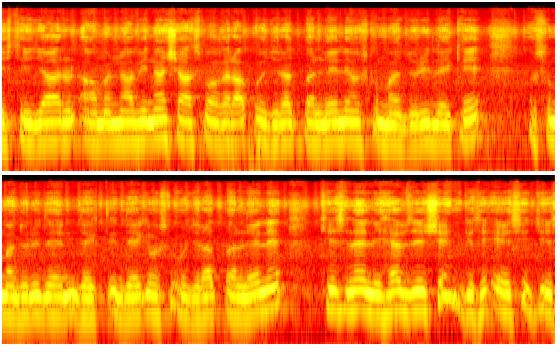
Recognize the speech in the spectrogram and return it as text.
استجار العامن نابینا شاخ کو اگر آپ اجرت پر لے لیں، اس کو مزدوری لے کے، اس کو مزدوری دے دے کے اس کو اجرت پر لے لیں۔ کس لے لحف ذیشن کسی ایسی چیز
